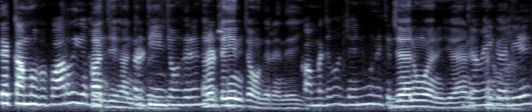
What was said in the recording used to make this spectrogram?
ਤੇ ਕੰਮ ਵਪਾਰ ਦੀ ਆ ਹਾਂਜੀ ਹਾਂਜੀ ਰੂਟੀਨ ਚ ਆਉਂਦੇ ਰਹਿੰਦੇ ਰੂਟੀਨ ਚ ਆਉਂਦੇ ਰਹਿੰਦੇ ਜੀ। ਕੰਮ ਜਮਾ ਜੈਨੂਨ ਚ ਜੈਨੂਅਨ ਜੀ ਐਨ ਜਮੀ ਕਹਿ ਲਈਏ।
